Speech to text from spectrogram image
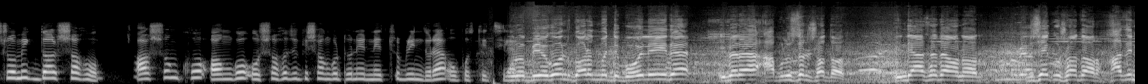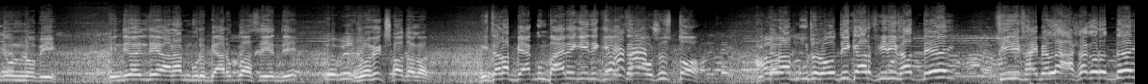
শ্রমিক দল সহ অসংখ্য অঙ্গ ও সহযোগী সংগঠনের নেতৃবৃন্দরা উপস্থিত ছিলেন। মুরব্বীগণ গরম মধ্যে বইলে দে এবারে আবুল হোসেন সদর ইন্ডিয়া আছে দে অনর শেখু সদর হাজি নুন নবী ইন্ডিয়া হইল দিয়ে আনার মুরব্বী আরোগ্য আছে ইন্দি রফিক। সদগর। ইতারা ব্যাগুম বাইরে গিয়ে দেখি ইতারা অসুস্থ। ইতারা বুটের অধিকার ফ্রি ভাত দেয় ফ্রি ফাইবেলা আশা করত দেয়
